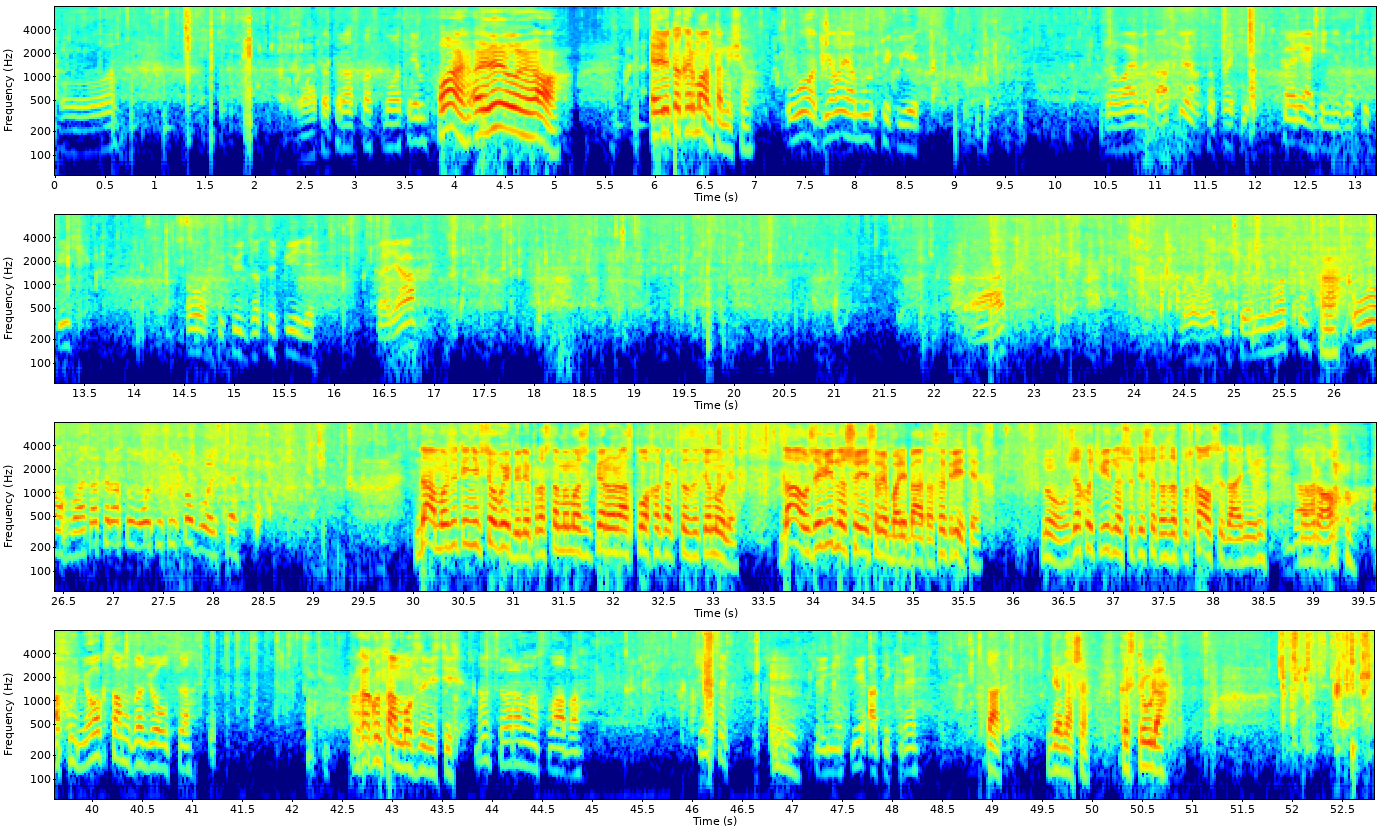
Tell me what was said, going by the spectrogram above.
Этот раз посмотрим. О, а Или то карман там еще. О, белый амурчик есть. Давай вытаскиваем, чтобы эти коряги не зацепить. О, чуть-чуть зацепили корях. Так. Давай еще немножко. А. О, в этот раз улов чуть-чуть побольше. Да, может и не все выбили, просто мы, может, первый раз плохо как-то затянули. Да, уже видно, что есть рыба, ребята, смотрите. Ну, уже хоть видно, что ты что-то запускал сюда, а не Да. наврал. Окунек сам завелся. А как он сам мог завестись? Но все равно слабо. Птицы принесли от икры. Так, где наша кастрюля?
